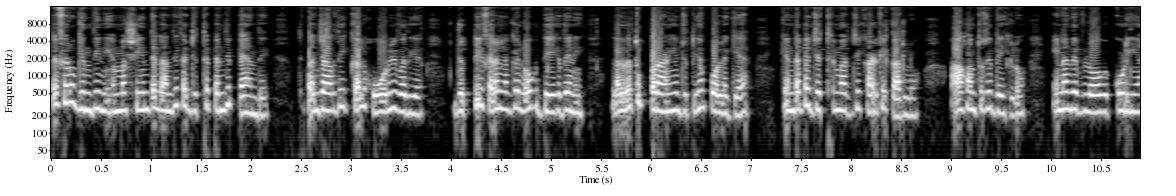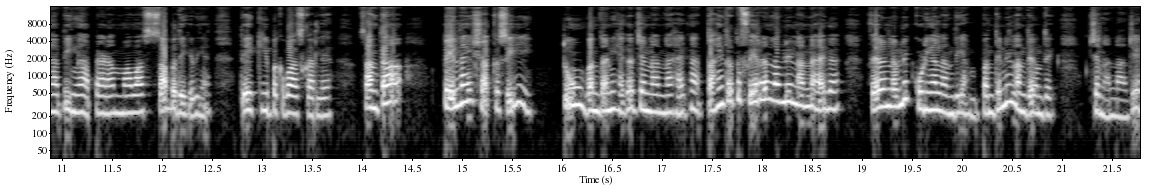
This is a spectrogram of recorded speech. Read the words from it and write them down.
ਤੇ ਫਿਰ ਉਹ ਗਿੰਦੀ ਨਹੀਂ ਮਸ਼ੀਨ ਤੇ ਲਾਂਦੀ ਫਿਰ ਜਿੱਥੇ ਪੈਂਦੀ ਪੈਂਦੇ। ਤੇ ਪੰਜਾਬ ਦੀ ਇੱਕ ਗੱਲ ਹੋਰ ਵੀ ਵਧੀਆ ਜੁੱਤੀ ਫੇਰਨ ਲੱਗੇ ਲੋਕ ਦੇਖਦੇ ਨਹੀਂ ਲੱਗਦਾ ਤੂੰ ਪੁਰਾਣੀਆਂ ਜੁੱਤੀਆਂ ਭੁੱਲ ਗਿਆ। ਕਹਿੰਦਾ ਵੀ ਜਿੱਥੇ ਮਰਜ਼ੀ ਖੜ ਕੇ ਕਰ ਲਓ। ਆ ਹੁਣ ਤੁਸੀਂ ਦੇਖ ਲਓ ਇਹਨਾਂ ਦੇ ਵਲੋਗ ਕੁੜੀਆਂ ਧੀਆਂ ਪੈਣਾ ਮਾਵਾਂ ਸਭ ਦੇਖਦੀਆਂ ਤੇ ਕੀ ਬਕਵਾਸ ਕਰ ਲਿਆ। ਸਾਨੂੰ ਪਹਿਲਾਂ ਹੀ ਸ਼ੱਕ ਸੀ ਤੂੰ ਬੰਦਾ ਨਹੀਂ ਹੈਗਾ ਜਨਾਨਾ ਹੈਗਾ ਤਾਂ ਹੀ ਤਾਂ ਤੂੰ ਫੇਰਨ ਲਵਲੀ ਲਾਨਾ ਹੈਗਾ। ਫੇਰਨ ਲਵਲੀ ਕੁੜੀਆਂ ਲਾਂਦੀਆਂ ਬੰਦੇ ਨਹੀਂ ਲਾਂਦੇ ਹੁੰਦੇ ਜਨਾਨਾ ਜੇ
